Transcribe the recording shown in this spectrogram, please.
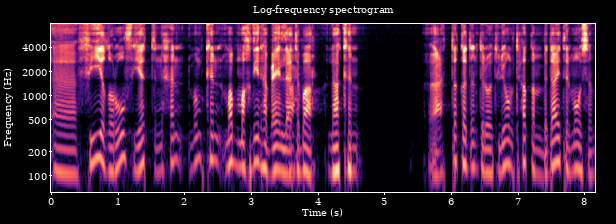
آه، في ظروف يت نحن ممكن ما بماخذينها بعين الاعتبار لكن أعتقد أنت لو اليوم تحطها من بداية الموسم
